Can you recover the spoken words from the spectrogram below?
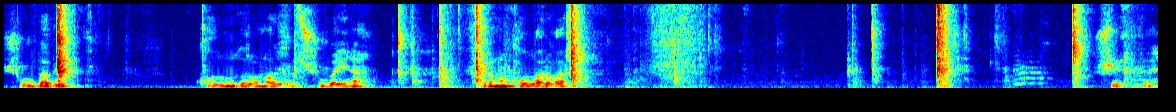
Şurada bir kolumuz onu alıyoruz. Şurada yine fırının kolları var. Şekilde.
